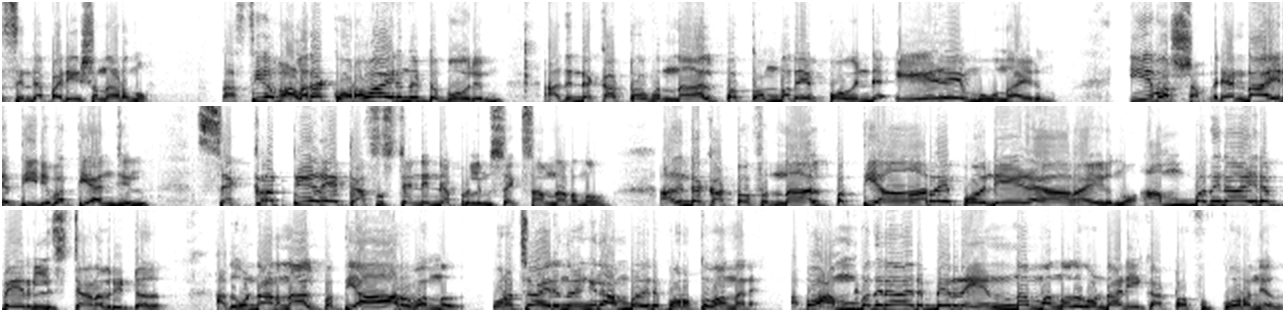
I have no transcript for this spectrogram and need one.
എസിന്റെ പരീക്ഷ നടന്നു. തസ്തിക വളരെ കുറവായിരുന്നിട്ട് പോലും അതിന്റെ കട്ട് ഓഫ് നാൽപ്പത്തി ഒമ്പത് പോയിന്റ് ഏഴ് മൂന്നായിരുന്നു. ഈ വർഷം രണ്ടായിരത്തി ഇരുപത്തി അഞ്ചിൽ സെക്രട്ടേറിയറ്റ് അസിസ്റ്റന്റിന്റെ പ്രിലിംസ് എക്സാം നടന്നു. അതിന്റെ കട്ട് ഓഫ് നാൽപ്പത്തി ആറ് പോയിന്റ് ഏഴ് ആറായിരുന്നു. അമ്പതിനായിരം പേര് ലിസ്റ്റാണ് അവർ ഇട്ടത് അതുകൊണ്ടാണ് നാൽപ്പത്തി ആറ് വന്നത്. കുറച്ചായിരുന്നുവെങ്കിൽ അമ്പതിന് പുറത്ത് വന്നനെ. അപ്പോൾ അമ്പതിനായിരം പേരുടെ എണ്ണം വന്നത് കൊണ്ടാണ് ഈ കട്ട് ഓഫ് കുറഞ്ഞത്.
